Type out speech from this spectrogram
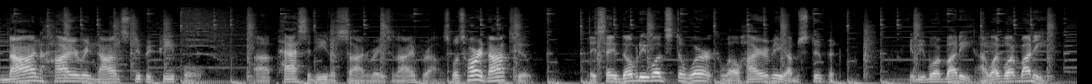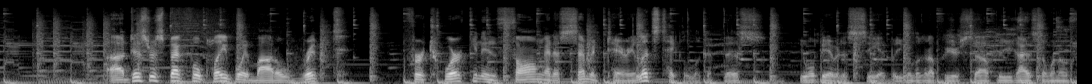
Non-hiring, non-stupid people. Uh, Pasadena sign raising eyebrows. What's hard not to? They say nobody wants to work. Well, hire me. I'm stupid. Give me more money. I want more money. A disrespectful Playboy model ripped for twerking in thong at a cemetery. Let's take a look at this. You won't be able to see it, but you can look it up for yourself. You guys don't want to.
